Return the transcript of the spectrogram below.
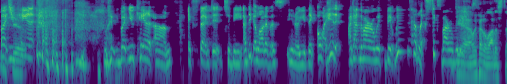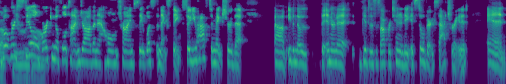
But you can't, but you can't um, expect it to be. I think a lot of us, you know, you think, oh, I hit it. I got the viral video. We've had like six viral videos. yeah, we've had a lot of stuff. but we're really still well. working a full time job and at home trying to say what's the next thing. So you have to make sure that um, even though the internet gives us this opportunity, it's still very saturated and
